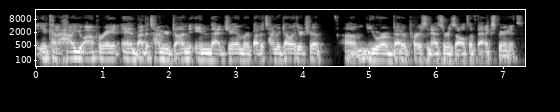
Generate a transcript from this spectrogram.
you know, kind of how you operate. And by the time you're done in that gym, or by the time you're done with your trip, um, you are a better person as a result of that experience.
